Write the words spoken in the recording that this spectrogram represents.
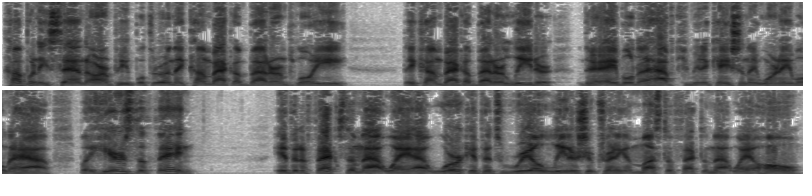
Companies send our people through and they come back a better employee. They come back a better leader. They're able to have communication they weren't able to have. But here's the thing. If it affects them that way at work, if it's real leadership training, it must affect them that way at home.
